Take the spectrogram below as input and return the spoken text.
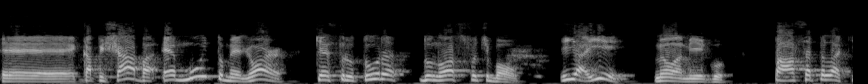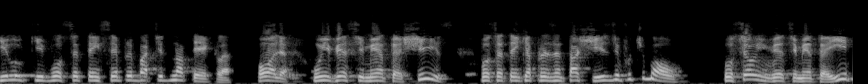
é, capixaba é muito melhor que a estrutura do nosso futebol. E aí, meu amigo, passa pelaquilo que você tem sempre batido na tecla. Olha, o investimento é X, você tem que apresentar X de futebol. O seu investimento é Y,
